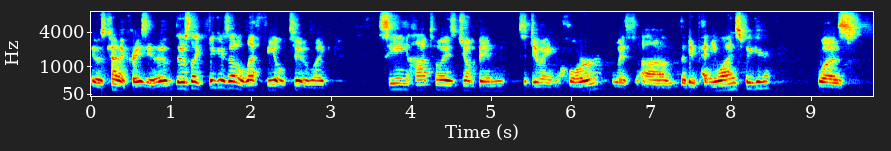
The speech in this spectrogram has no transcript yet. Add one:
It was kind of crazy. There's like figures out of left field too, like seeing Hot Toys jump in to doing horror with um, the new Pennywise figure was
